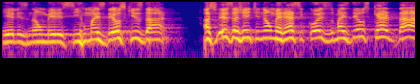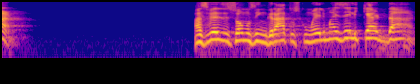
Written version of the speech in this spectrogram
Eles não mereciam, mas Deus quis dar. Às vezes a gente não merece coisas, mas Deus quer dar. Às vezes somos ingratos com Ele, mas Ele quer dar.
